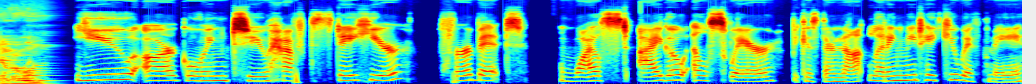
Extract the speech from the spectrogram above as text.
number one. you are going to have to stay here for a bit whilst I go elsewhere because they're not letting me take you with me.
